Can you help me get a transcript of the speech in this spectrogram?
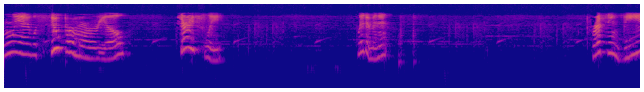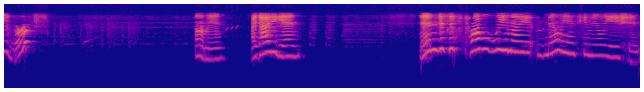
Only I was Super Mario. Seriously. Wait a minute. Pressing B works? Oh man, I died again. And this is probably my millionth humiliation.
